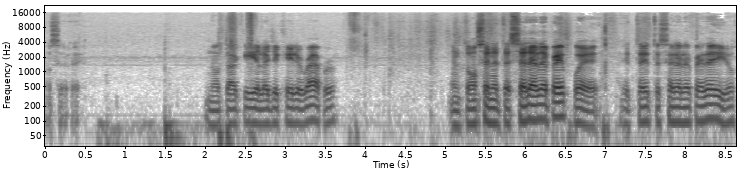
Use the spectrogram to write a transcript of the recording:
No se ve. No está aquí el Educated Rapper. Entonces en el tercer LP, pues este es el tercer LP de ellos.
